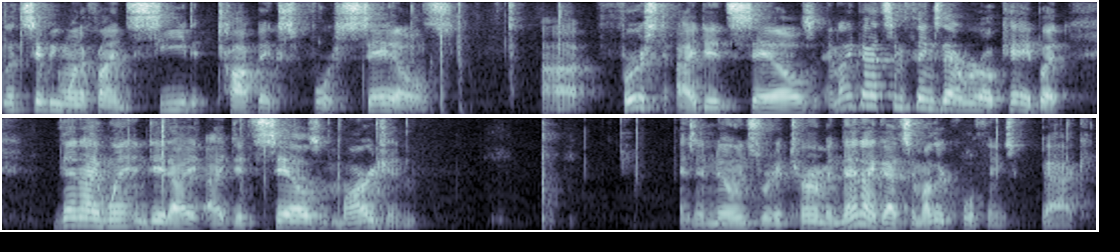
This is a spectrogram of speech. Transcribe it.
let's say we want to find seed topics for sales. Uh, first, I did sales, and I got some things that were okay, but then I went and did I, I did sales margin as a known sort of term, and then I got some other cool things back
